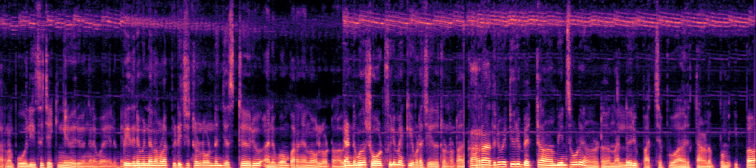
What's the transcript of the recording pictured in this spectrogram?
കാരണം പോലീസ് ചെക്കിങ്ങിന് വരും എങ്ങനെ പോയാലും. അപ്പോൾ ഇതിന് മുന്നേ നമ്മളെ പിടിച്ചിട്ടുള്ളതുകൊണ്ടും ജസ്റ്റ് ഒരു അനുഭവം പറഞ്ഞതെന്നുള്ളൂ കേട്ടോ. രണ്ട് മൂന്ന് ഷോർട്ട് ഫിലിമൊക്കെ ഇവിടെ ചെയ്തിട്ടുണ്ട് കേട്ടോ. കാരണം അതിന് പറ്റിയ ഒരു ബെറ്റർ ആംബിയൻസ് കൂടെയാണ് കേട്ടോ. നല്ലൊരു പച്ചപ്പും ആ ഒരു തണുപ്പും. ഇപ്പോൾ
